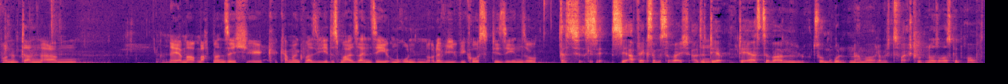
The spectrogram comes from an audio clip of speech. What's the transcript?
Und dann, ähm, naja, macht man sich, kann man quasi jedes Mal seinen See umrunden oder wie, wie groß sind die Seen so? Das ist sehr, sehr abwechslungsreich. Also mhm. der, der erste war zum Umrunden, haben wir, glaube ich, zwei Stunden oder sowas gebraucht.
